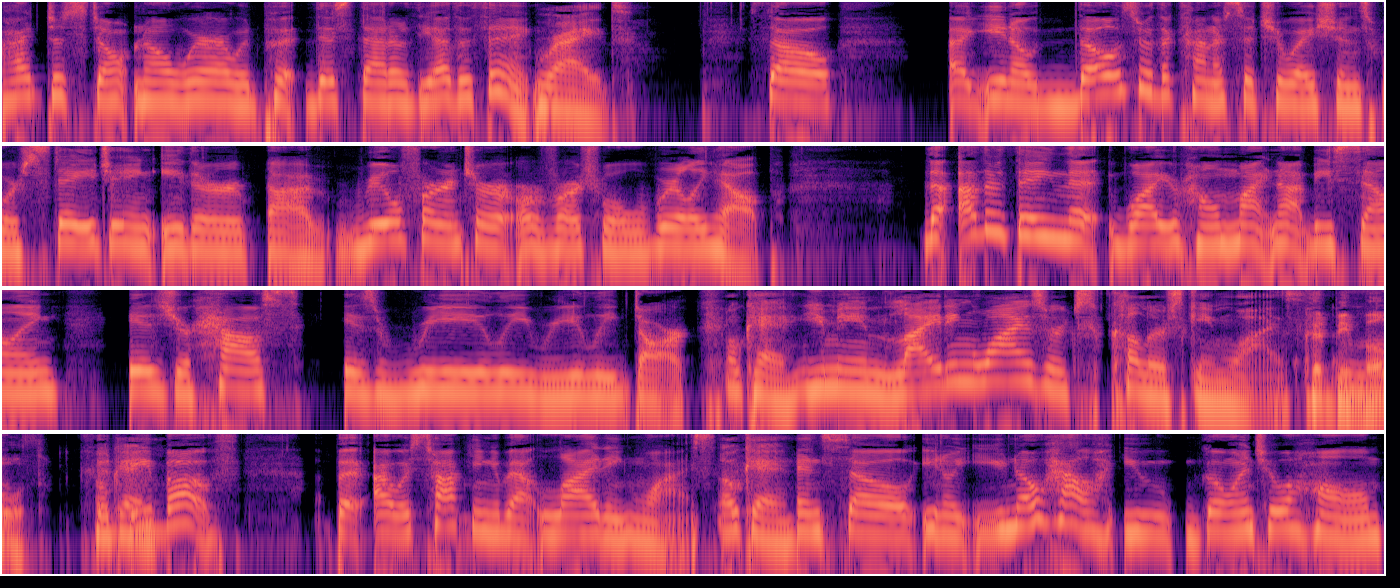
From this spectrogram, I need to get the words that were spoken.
I just don't know where I would put this, that, or the other thing. Right. So, uh, you know, those are the kind of situations where staging, either uh, real furniture or virtual, will really help. The other thing that why your home might not be selling is your house is really, really dark. Okay. You mean lighting wise or color scheme wise? Could be both. Could Okay. be both. But I was talking about lighting wise. Okay. And so, you know, you know how you go into a home,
